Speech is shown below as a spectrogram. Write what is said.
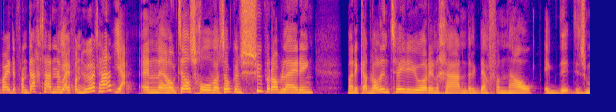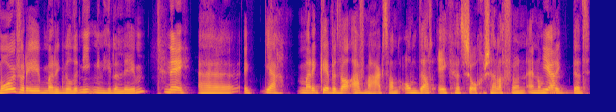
waar, je ervan dacht hadden en ja. waar je van gehoord had? Ja, en uh, hotelschool was ook een superopleiding. Maar ik had wel in het tweede jaar in de gaten dat ik dacht van nou, ik, dit, dit is mooi voor even, maar ik wil dit niet mijn hele leven. Nee. Ik, ja, maar ik heb het wel afgemaakt, want omdat ik het zo gezellig vind en omdat ja. ik dat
